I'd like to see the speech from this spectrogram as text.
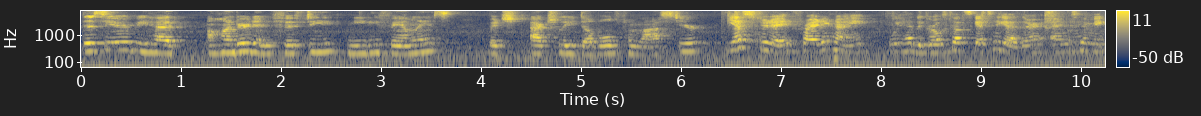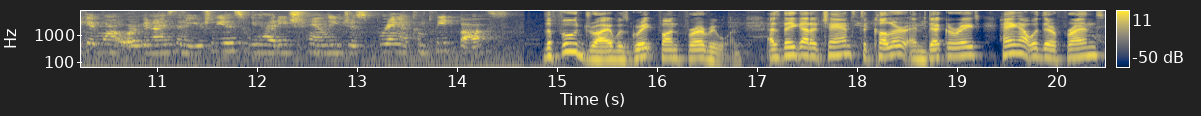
This year we had 150 needy families, which actually doubled from last year. Yesterday, Friday night, we had the Girl Scouts get together, and to make it more organized than it usually is, we had each family just bring a complete box. The food drive was great fun for everyone, as they got a chance to color and decorate, hang out with their friends,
